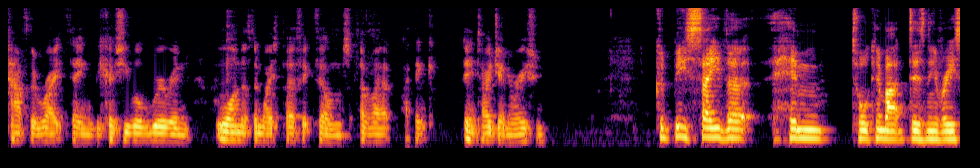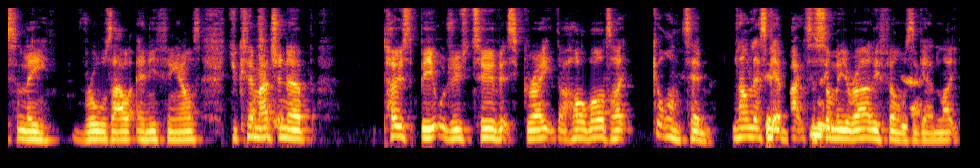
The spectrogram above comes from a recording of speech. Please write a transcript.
have the right thing, because you will ruin one of the most perfect films of, uh, I think, the entire generation. Could we say that him talking about Disney recently rules out anything else? You can imagine a post Beetlejuice 2 if it's great, the whole world's like, go on, Tim. Now let's get back to some of your early films again. Like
